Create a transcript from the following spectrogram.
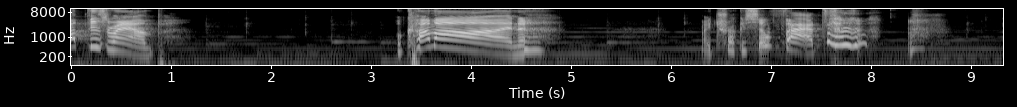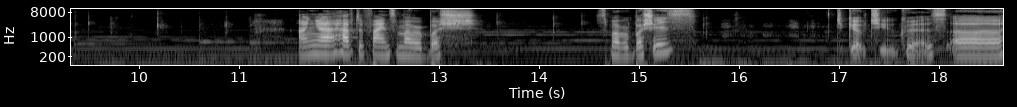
up this ramp. Come on. My truck is so fat. I'm gonna have to find some other bush, some other bushes to go to, cause uh,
